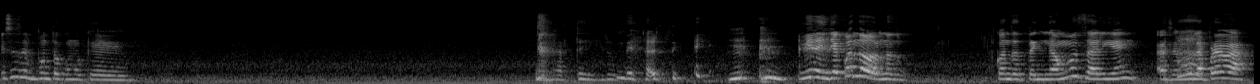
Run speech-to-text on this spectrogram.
Ese es el punto, como que. Dejarte ir. Dejarte. Miren, ya cuando nos. Cuando tengamos a alguien, hacemos la prueba.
